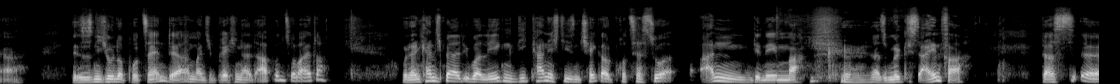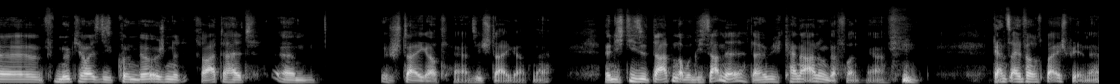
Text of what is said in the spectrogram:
Ja. Das ist nicht 100 Prozent, ja. Manche brechen halt ab und so weiter. Und dann kann ich mir halt überlegen, wie kann ich diesen Checkout-Prozess so angenehm machen, also möglichst einfach, dass äh, möglicherweise die Conversion-Rate halt ähm, steigert, ja, sich steigert. Ne? Wenn ich diese Daten aber nicht sammle, da habe ich keine Ahnung davon. Ja. Ganz einfaches Beispiel. Ne?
